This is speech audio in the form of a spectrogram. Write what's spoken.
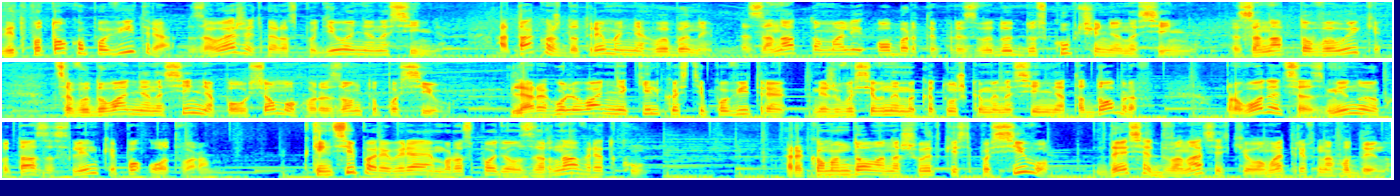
Від потоку повітря залежить розподілення насіння, а також дотримання глибини. Занадто малі оберти призведуть до скупчення насіння, занадто великі це видування насіння по усьому горизонту посіву. Для регулювання кількості повітря між висівними катушками насіння та добрив проводиться зміною кута заслінки по отворам. В кінці перевіряємо розподіл зерна в рядку. Рекомендована швидкість посіву 10-12 км на годину.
